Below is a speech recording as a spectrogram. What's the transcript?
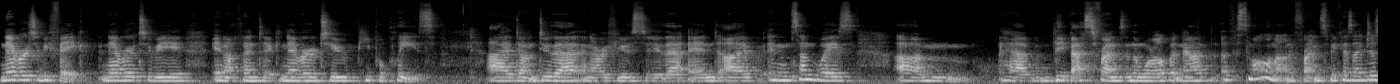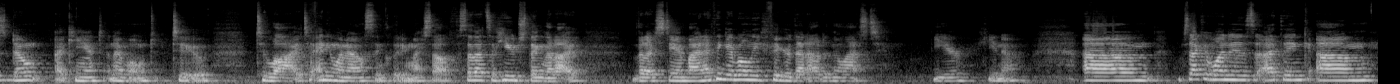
never to be fake, never to be inauthentic, never to people please. I don't do that, and I refuse to do that. And I've, in some ways, um, have the best friends in the world, but now a small amount of friends because I just don't, I can't, and I won't to to lie to anyone else, including myself. So that's a huge thing that I that I stand by, and I think I've only figured that out in the last year. You know. Um, second one is I think um,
